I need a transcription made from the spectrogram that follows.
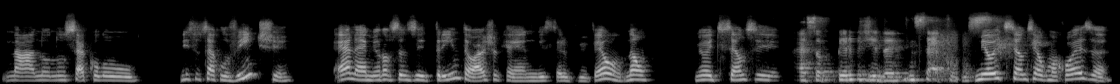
na, no, no século... início do século XX? É, né? 1930, eu acho que é Mr. viveu. Não, 1800 e... É, sou perdida em séculos. 1800 e alguma coisa?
